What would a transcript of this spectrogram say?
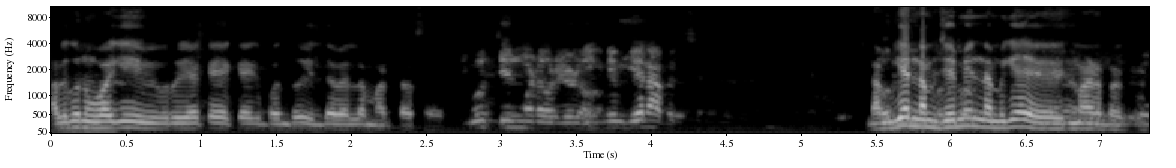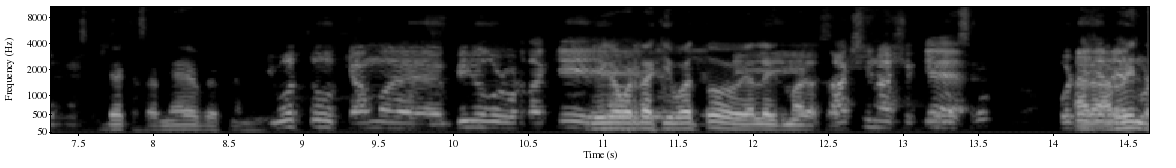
ಅಲ್ಗೂ ಹೋಗಿ ಇವ್ರು ಏಕೆ ಏಕೆ ಬಂದು ಇಲ್ದವೆಲ್ಲ ಮಾಡ್ತಾರೆ ಸರ್. ಇವತ್ತೇನ್ ಮಾಡೋರು ಹೇಳು. ನಿಮ್ಗೆ ಏನಾಗಬೇಕು ಸರ್? ನಮ್ಗೆ ನಮ್ ಜಮೀನ್ ನಮ್ಗೆ ಇದ್ ಮಾಡ್ಬೇಕು. ಬೇಕು ಸರ್ ನ್ಯಾಯ ಬೇಕು ನಮ್ಗೆ. ಇವತ್ತು ಕ್ಯಾಮ ಬೀಗಗಳು ಹೊಡೆದಾಕಿ ಈಗ ಹೊಡೆದಾಕಿ ಇವತ್ತು ಎಲ್ಲ ಇದ್ ಮಾಡ್ತಾರೆ. ಸಾಕ್ಷಿ ನಾಶಕ್ಕೆ ಅರವಿಂದ.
